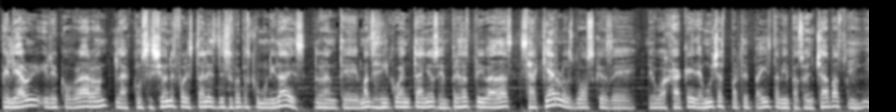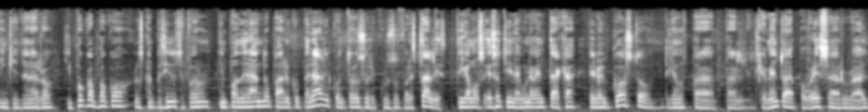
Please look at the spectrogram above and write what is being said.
pelearon y recobraron las concesiones forestales de sus propias comunidades. Durante más de 50 años, empresas privadas saquearon los bosques de, de Oaxaca y de muchas partes del país. También pasó en Chiapas, en, Quintana Roo. Y poco a poco los campesinos se fueron empoderando para recuperar y controlar sus recursos forestales. Digamos, eso tiene alguna ventaja, pero el costo, digamos, para, para el incremento de la pobreza rural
